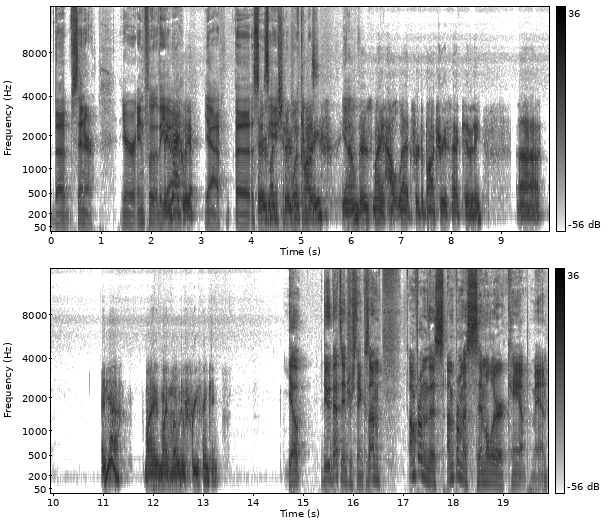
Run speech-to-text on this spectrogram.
the center, your influence. The uh, Exactly. yeah, the there's my, association there's of my parties. You Yeah. know, there's my outlet for debaucherous activity. Uh, and yeah, my my mode of free thinking. Yep, dude, that's interesting because I'm I'm from this I'm from a similar camp, man.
